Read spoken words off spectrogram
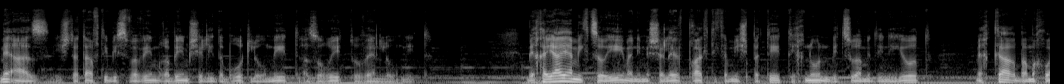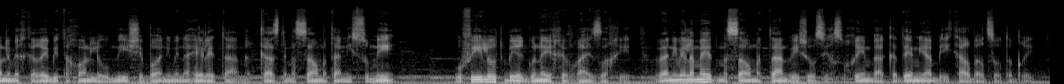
מאז השתתפתי בסבבים רבים של הידברות לאומית, אזורית ובינלאומית. בחיי המקצועיים אני משלב פרקטיקה משפטית, תכנון, ביצוע מדיניות, מחקר במכון למחקרי ביטחון לאומי, שבו אני מנהל את המרכז למשא ומתן יישומי, ופעילות בארגוני חברה אזרחית, ואני מלמד משא ומתן ויישוב סכסוכים באקדמיה, בעיקר בארצות הברית.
